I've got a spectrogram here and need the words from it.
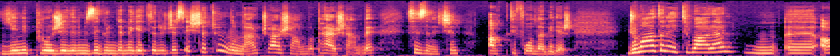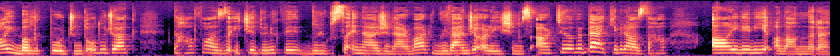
yeni projelerimizi gündeme getireceğiz. İşte tüm bunlar çarşamba, perşembe sizin için aktif olabilir. Cuma'dan itibaren e, Ay balık burcunda olacak. Daha fazla içe dönük ve duygusal enerjiler var. Güvence arayışımız artıyor ve belki biraz daha ailevi alanlara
